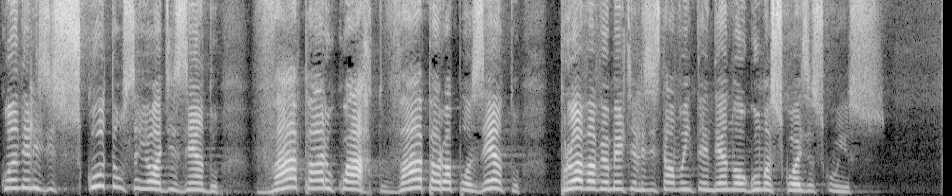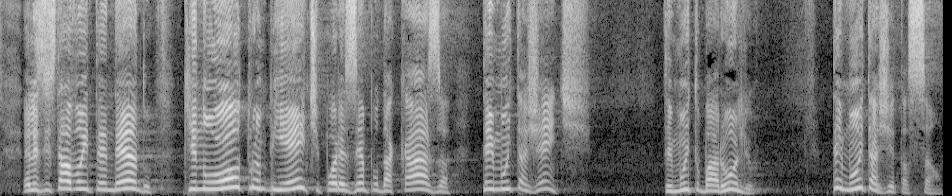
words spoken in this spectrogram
quando eles escutam o Senhor dizendo: vá para o quarto, vá para o aposento, provavelmente eles estavam entendendo algumas coisas com isso. Eles estavam entendendo que no outro ambiente, por exemplo, da casa, tem muita gente, tem muito barulho, tem muita agitação.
